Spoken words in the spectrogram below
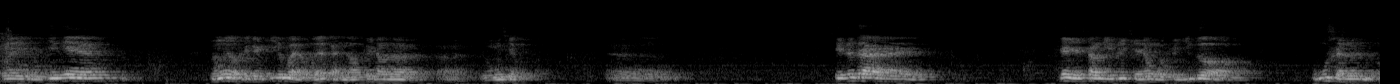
所以今天能有这个机会，我也感到非常的呃荣幸。嗯，其实，在认识上帝之前，我是一个无神论者，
